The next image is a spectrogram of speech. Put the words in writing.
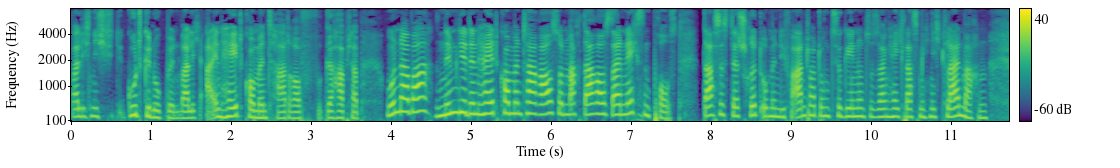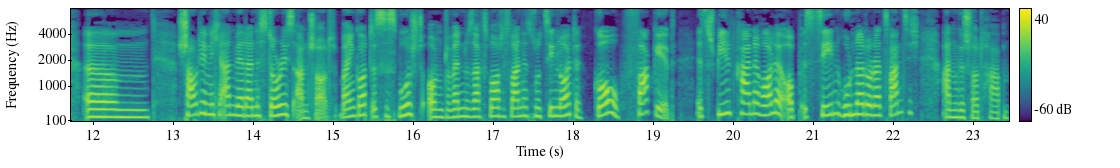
weil ich nicht gut genug bin, weil ich einen Hate-Kommentar drauf gehabt habe. Wunderbar, nimm dir den Hate-Kommentar raus und mach daraus deinen nächsten Post. Das ist der Schritt, um in die Verantwortung zu gehen und zu sagen, hey, ich lass mich nicht klein machen. Ähm, schau dir nicht an, wer deine Stories anschaut. Mein Gott, es ist wurscht. Und wenn du sagst, boah, das waren jetzt nur zehn Leute, go, fuck it. Es spielt keine Rolle, ob es 10, 100 oder 20 angeschaut haben.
